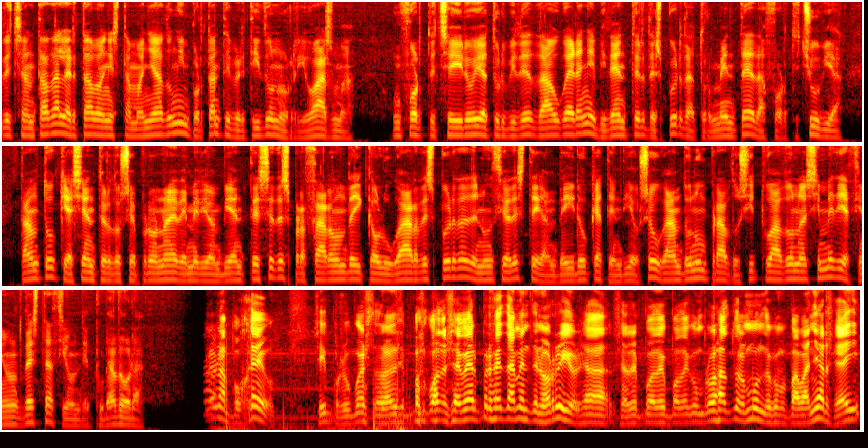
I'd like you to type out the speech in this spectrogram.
de Chantada alertaban esta mañá dun importante vertido no río Asma. Un forte cheiro e a turbidez da auga eran evidentes despois da tormenta e da forte chuvia, tanto que a xentes do Seprona e de Medio Ambiente se desplazaron de ica ao lugar despois da denuncia deste gandeiro que atendía o seu gando nun prado situado nas inmediacións da estación depuradora. É un apogeo, sí, por supuesto, podese ver perfectamente no río, xa, xa se pode, pode comprobar todo o mundo como para bañarse aí,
